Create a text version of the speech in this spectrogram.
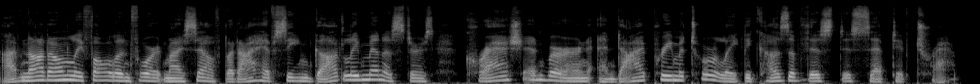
I've not only fallen for it myself, but I have seen godly ministers crash and burn and die prematurely because of this deceptive trap.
